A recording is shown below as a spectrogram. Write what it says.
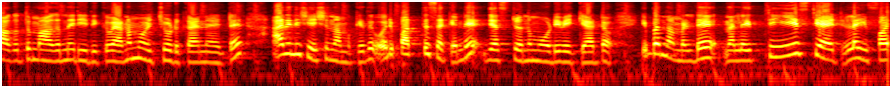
ഭാഗത്തും ആകുന്ന രീതിക്ക് വേണം ഒഴിച്ചു കൊടുക്കാനായിട്ട്. അതിനുശേഷം നമുക്കിത് ഒരു പത്ത് സെക്കൻഡ് ജസ്റ്റ് ഒന്ന് മൂടി വെക്കാം കേട്ടോ ഇപ്പം നമ്മളുടെ നല്ല ടേസ്റ്റി ആയിട്ടുള്ള ഇഫ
